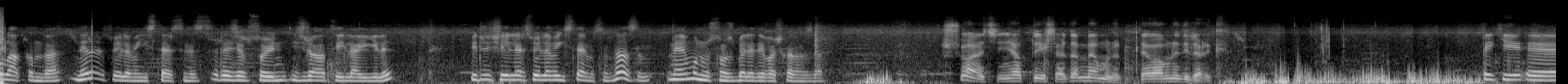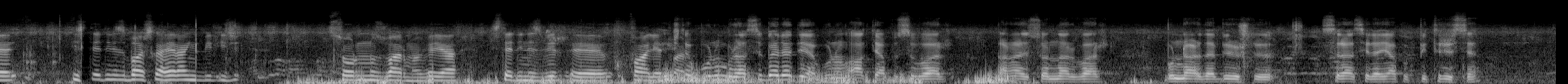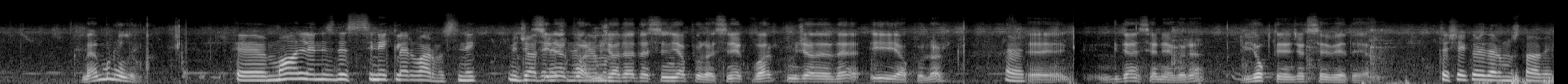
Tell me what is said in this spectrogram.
hakkında neler söylemek istersiniz? Recep Soy'un icraatıyla ilgili bir şeyler söylemek ister misiniz? Nasıl? Memnun musunuz belediye başkanınızdan? Şu an için yaptığı işlerden memnunum. Devamını dilerik. Peki e, istediğiniz başka herhangi bir ic- sorununuz var mı veya istediğiniz bir e, faaliyet var mı? İşte bunun burası belediye. Bunun altyapısı var, kanalizasyonlar var. Bunlar da bir üçlü sırasıyla yapıp bitirirse memnun oluruz. E, mahallenizde sinekler var mı? Sinek mücadelesinde Sinek var, memnun- mücadelesini yapıyorlar. Sinek var, mücadelede iyi yapıyorlar. Evet. Ee, giden seneye göre yok denecek seviyede yani. Teşekkür ederim Mustafa Bey.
